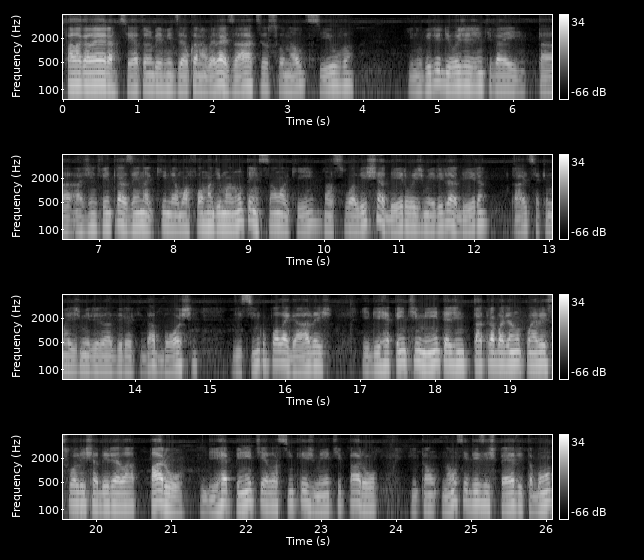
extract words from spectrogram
Fala galera, sejam bem-vindos ao canal Belas Artes, eu sou Naldo Silva. E no vídeo de hoje a gente vai tá, a gente vem trazendo aqui né, uma forma de manutenção aqui na sua lixadeira ou esmerilhadeira, tá? Isso aqui é uma esmerilhadeira aqui da Bosch de 5 polegadas. E de repentemente a gente está trabalhando com ela e sua lixadeira ela parou, de repente ela simplesmente parou, então não se desespere, tá bom?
